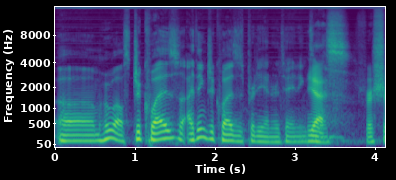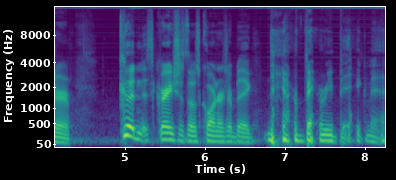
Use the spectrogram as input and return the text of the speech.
Um, who else? Jaquez. I think Jaquez is pretty entertaining. too. Yes, for sure. Goodness gracious, those corners are big. They are very big, man.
